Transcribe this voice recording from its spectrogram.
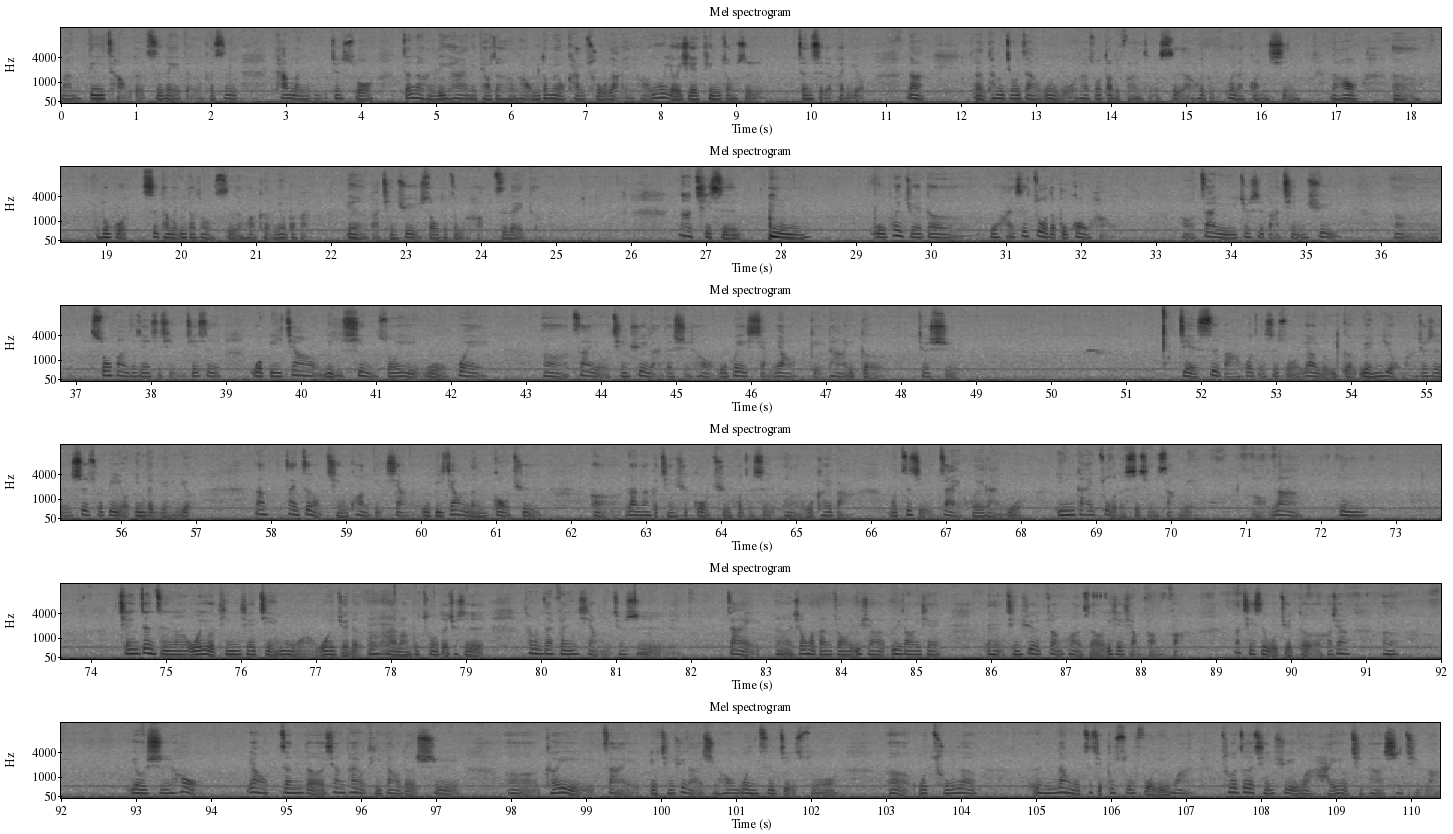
蛮低潮的之类的，可是他们就说真的很厉害，你调整很好，我们都没有看出来哈，因为有一些听众是真实的朋友，那嗯、呃、他们就会这样问我，他说到底发生什么事啊？会不会来关心，然后嗯、呃、如果是他们遇到这种事的话，可能没有办法。嗯，把情绪收得这么好之类的，那其实，嗯，我会觉得我还是做得不够好，哦，在于就是把情绪，嗯，收放这件事情。其实我比较理性，所以我会，嗯，在有情绪来的时候，我会想要给他一个，就是。解释吧，或者是说要有一个缘由嘛，就是事出必有因的缘由。那在这种情况底下，我比较能够去呃让那个情绪过去，或者是嗯，我可以把我自己再回来我应该做的事情上面。哦，那嗯，前一阵子呢，我有听一些节目啊，我也觉得嗯还蛮不错的，就是。他们在分享，就是在呃生活当中遇到遇到一些呃情绪的状况的时候，一些小方法。那其实我觉得好像嗯、有时候要真的像他有提到的是，呃，可以在有情绪来的时候问自己说，呃，我除了嗯让我自己不舒服以外，除了这个情绪以外，还有其他事情吗？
